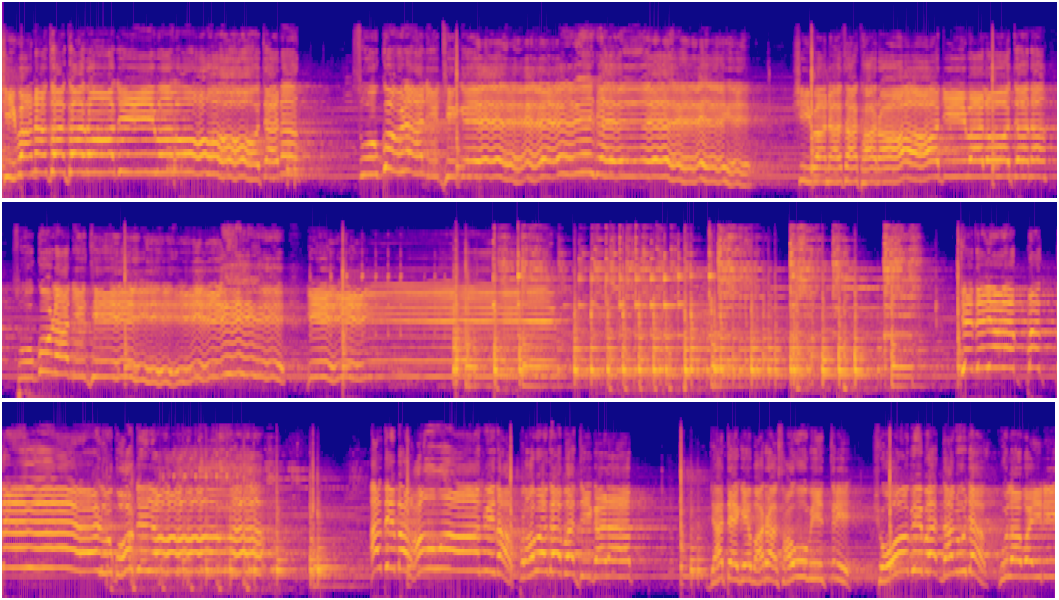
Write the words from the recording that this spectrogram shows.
ಶಿವನ ಸಕರ ಜೀವಲೋಚನ ಸುಗುಣ ನಿಧಿಗೆ ಶಿವನ ಸಖರಾ ವರ ಸೌಮಿತ್ರಿ ಶೋಭಿವ ಧನುಜ ಕುಲವೈರಿ.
